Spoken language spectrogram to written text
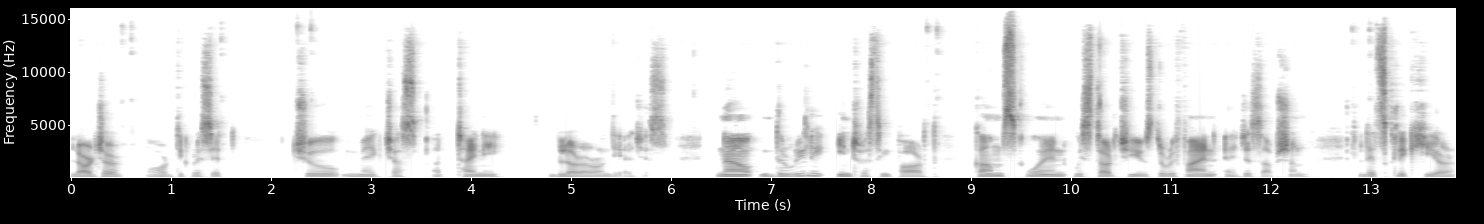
larger, or decrease it to make just a tiny blur around the edges. Now, the really interesting part comes when we start to use the refine edges option. Let's click here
